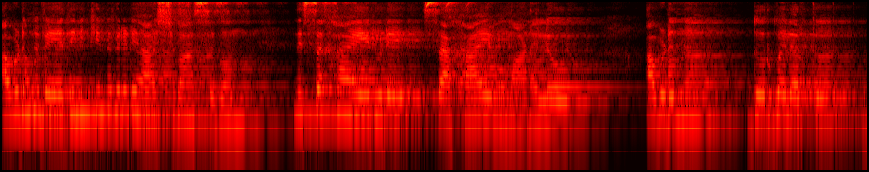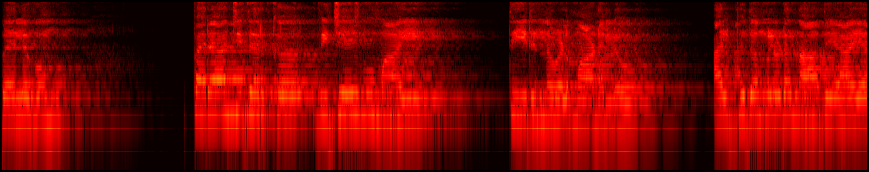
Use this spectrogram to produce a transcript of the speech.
അവിടുന്ന് വേദനിക്കുന്നവരുടെ ആശ്വാസവും നിസ്സഹായരുടെ സഹായവുമാണല്ലോ. അവിടുന്ന് ദുർബലർക്ക് ബലവും പരാജിതർക്ക് വിജയവുമായി തീരുന്നവളുമാണല്ലോ. അത്ഭുതങ്ങളുടെ നാഥയായ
